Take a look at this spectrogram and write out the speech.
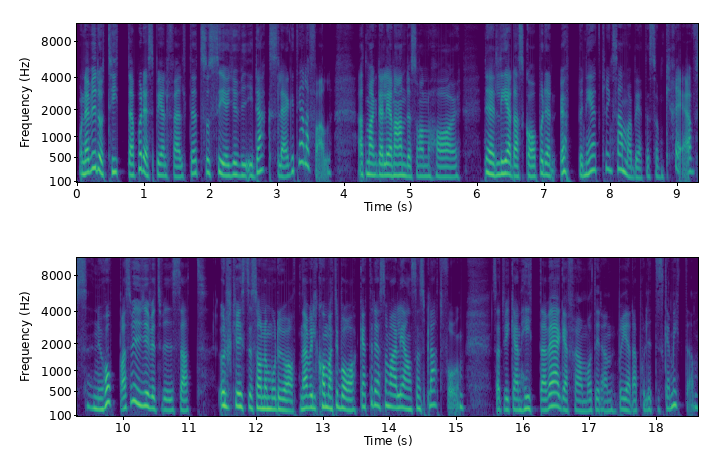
Och när vi då tittar på det spelfältet så ser ju vi i dagsläget i alla fall att Magdalena Andersson har det ledarskap och den öppenhet kring samarbete som krävs. Nu hoppas vi givetvis att Ulf Kristersson och Moderaterna vill komma tillbaka till det som var Alliansens plattform så att vi kan hitta vägar framåt i den breda politiska mitten.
